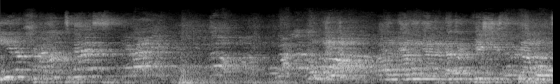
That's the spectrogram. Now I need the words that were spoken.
Gear contest? Oh. Oh now we got another vicious double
